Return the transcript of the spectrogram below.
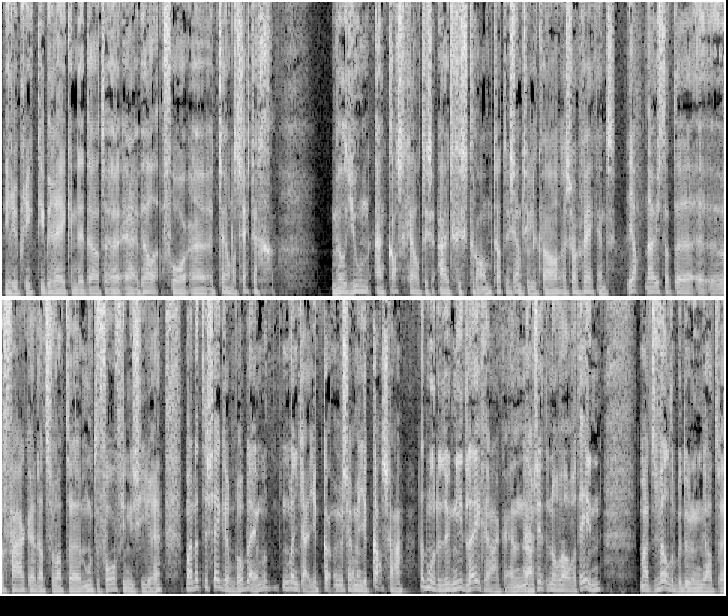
die rubriek, die berekende dat er wel voor 260 miljoen aan kasgeld is uitgestroomd. Dat is ja. natuurlijk wel zorgwekkend. Ja, nou is dat uh, vaker dat ze wat moeten voorfinancieren. Maar dat is zeker een probleem. Want, want ja, je, zeg maar, je kassa, dat moet natuurlijk niet leeg raken. En ja. nou zit er nog wel wat in. Maar het is wel de bedoeling dat uh,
